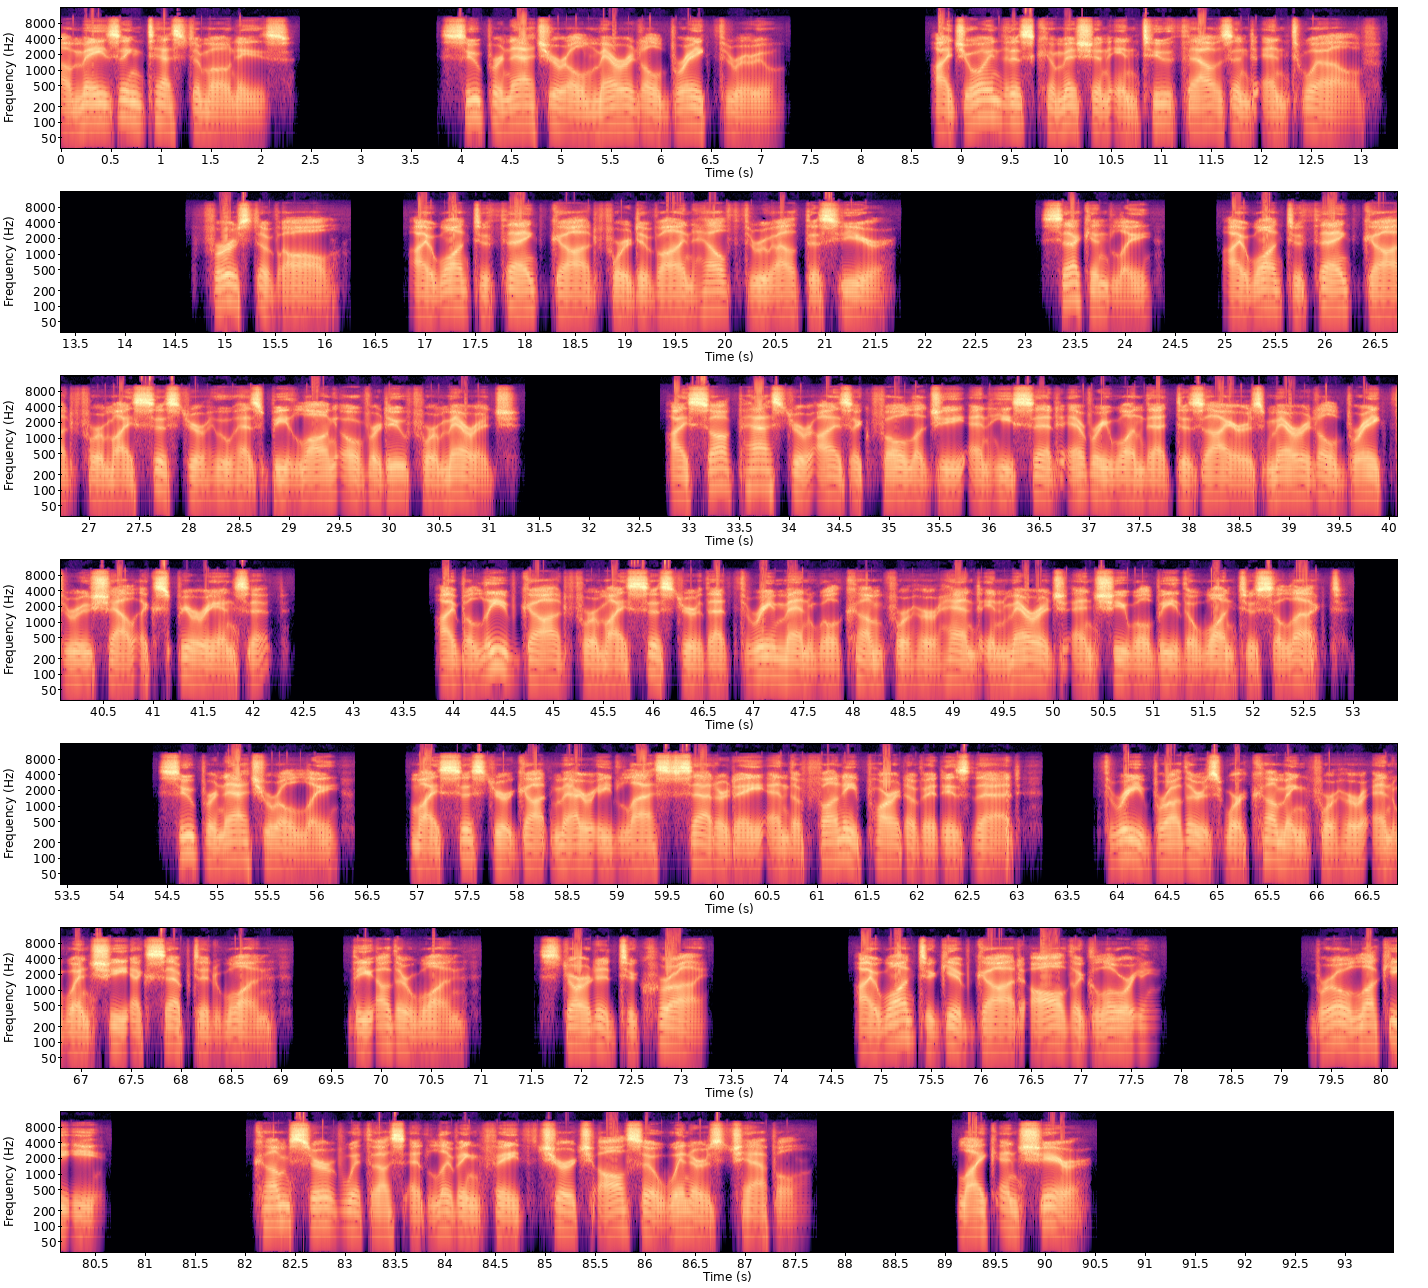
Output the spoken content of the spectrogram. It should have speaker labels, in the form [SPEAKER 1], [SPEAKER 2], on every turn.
[SPEAKER 1] Amazing testimonies. Supernatural marital breakthrough. I joined this commission in 2012. First of all, I want to thank God for divine health throughout this year. Secondly, I want to thank God for my sister who has been long overdue for marriage. I saw Pastor Isaac Folagy and he said everyone that desires marital breakthrough shall experience it. I believe God for my sister that three men will come for her hand in marriage and she will be the one to select. Supernaturally, my sister got married last Saturday and the funny part of it is that, three brothers were coming for her and when she accepted one, the other one, started to cry. I want to give God all the glory. Bro Lucky E. Come serve with us at Living Faith Church also Winners Chapel. Like and share.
